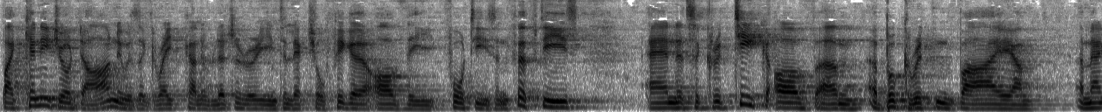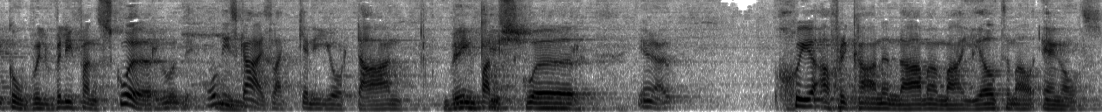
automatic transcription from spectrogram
by Kenny Jordan, who was a great kind of literary intellectual figure of the 40s and 50s. And it's a critique of um, a book written by um, a man called Willie van who, all these hmm. guys like Kenny Jordan, Van Square, you know, goeie Afrikaner name, maar heeltemal Engels.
